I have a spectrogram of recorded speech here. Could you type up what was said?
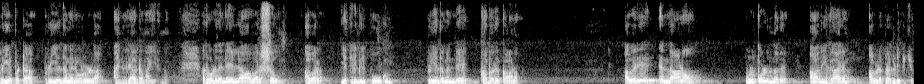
പ്രിയപ്പെട്ട പ്രിയതമനോടുള്ള അനുരാഗമായിരുന്നു. അതുകൊണ്ട് തന്നെ എല്ലാ വർഷവും അവർ യത്തിരിബിൽ പോകും പ്രിയതമന്റെ കബറ് കാണും. അവർ എന്താണോ ഉൾക്കൊള്ളുന്നത് ആ വികാരം അവിടെ പ്രകടിപ്പിക്കും.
